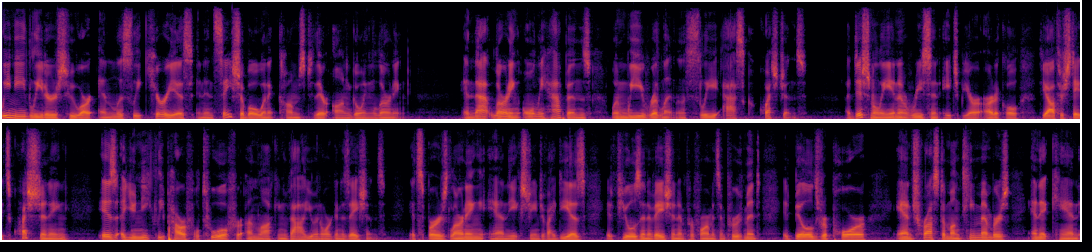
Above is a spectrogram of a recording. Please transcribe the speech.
we need leaders who are endlessly curious and insatiable when it comes to their ongoing learning. And that learning only happens when we relentlessly ask questions. Additionally, in a recent HBR article, the author states questioning is a uniquely powerful tool for unlocking value in organizations. It spurs learning and the exchange of ideas, it fuels innovation and performance improvement, it builds rapport and trust among team members, and it can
